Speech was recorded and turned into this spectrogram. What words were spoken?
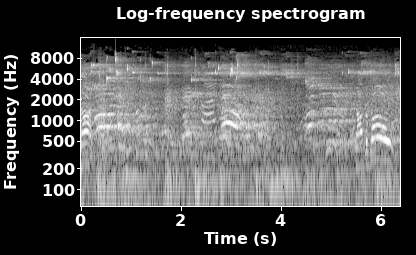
Stop the ball.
